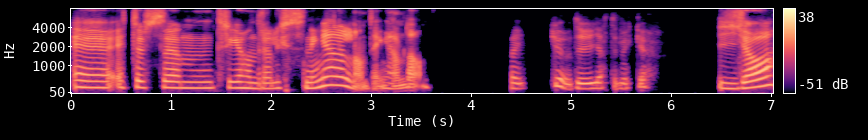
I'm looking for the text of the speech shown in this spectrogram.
eh, 1300 lyssningar eller någonting häromdagen. Men gud, det är ju jättemycket. Ja.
